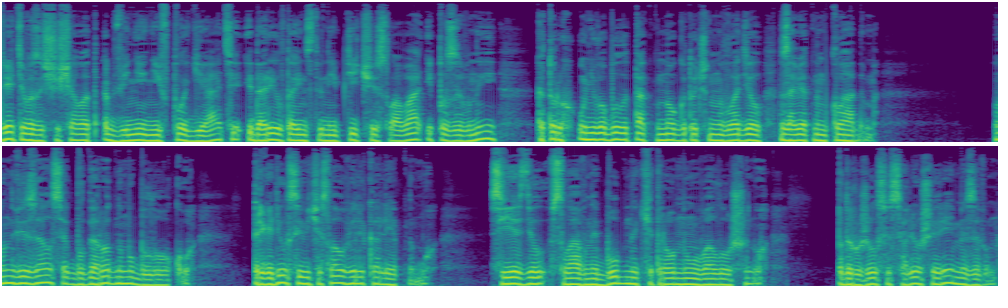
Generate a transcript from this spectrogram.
Третьего защищал от обвинений в плагиате и дарил таинственные птичьи слова и позывные, которых у него было так много, точно он владел заветным кладом. Он вязался к благородному блоку, пригодился Вячеславу Великолепному, съездил в славный Бубны к хитроумному Волошину, подружился с Алешей Ремезовым,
